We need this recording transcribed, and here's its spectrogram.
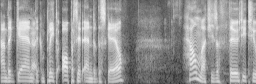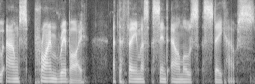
And again, Okay. the complete opposite end of the scale. How much is a 32 ounce prime ribeye at the famous St. Elmo's Steakhouse?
